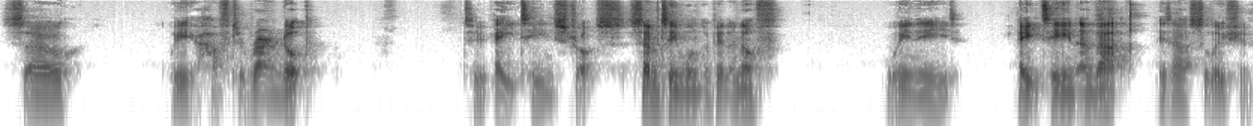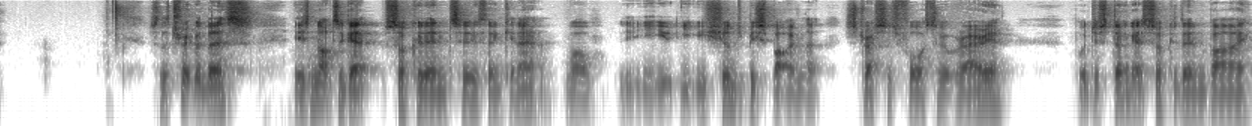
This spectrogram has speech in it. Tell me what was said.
so we have to round up to 18 struts. 17 wouldn't have been enough. We need 18, and that is our solution. So the trick with this is not to get suckered into thinking, oh, well, you, you should be spotting that stress is force over area, but just don't get suckered in by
